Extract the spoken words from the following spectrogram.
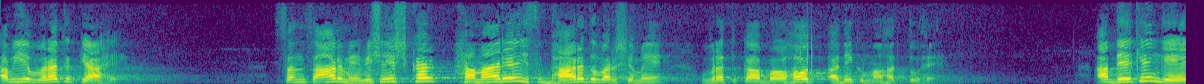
अब ये व्रत क्या है? संसार में विशेषकर हमारे इस भारतवर्ष में व्रत का बहुत अधिक महत्व है। आप देखेंगे,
